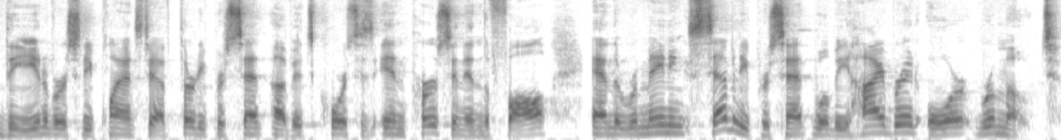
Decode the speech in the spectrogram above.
The university plans to have 30% of its courses in person in the fall, and the remaining 70% will be hybrid or remote.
